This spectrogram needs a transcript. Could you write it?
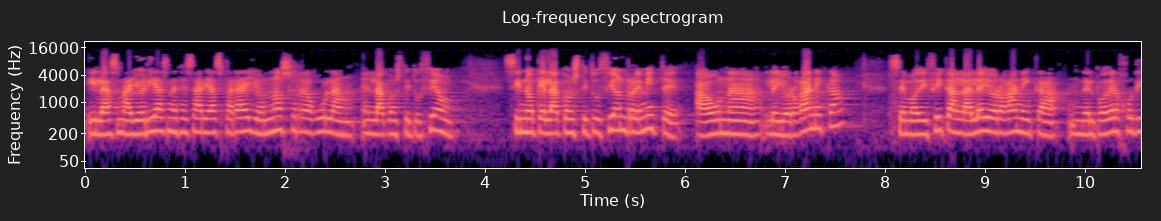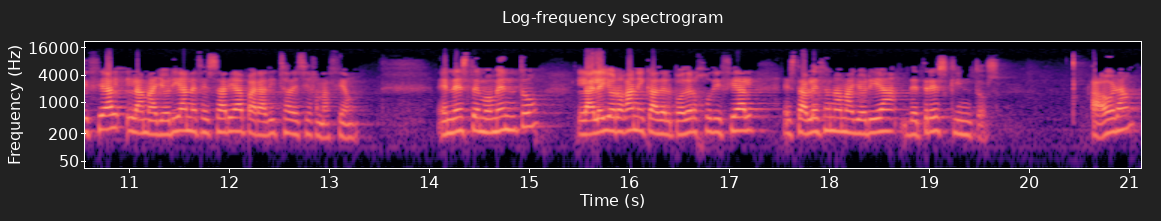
y las mayorías necesarias para ello no se regulan en la Constitución, sino que la Constitución remite a una ley orgánica, se modifica en la ley orgánica del Poder Judicial la mayoría necesaria para dicha designación. En este momento, la ley orgánica del Poder Judicial establece una mayoría de tres quintos. Ahora,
